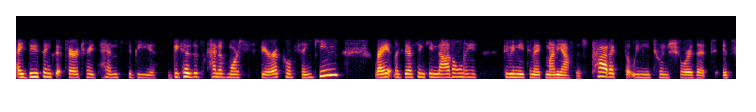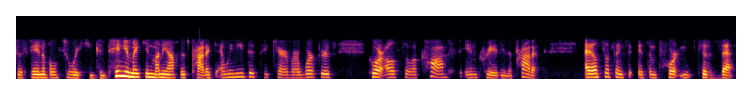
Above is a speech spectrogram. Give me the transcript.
I do think that fair trade tends to be because it's kind of more spherical thinking, right? Like they're thinking not only do we need to make money off this product, but we need to ensure that it's sustainable so we can continue making money off this product, and we need to take care of our workers who are also a cost in creating the product. I also think it's important to vet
